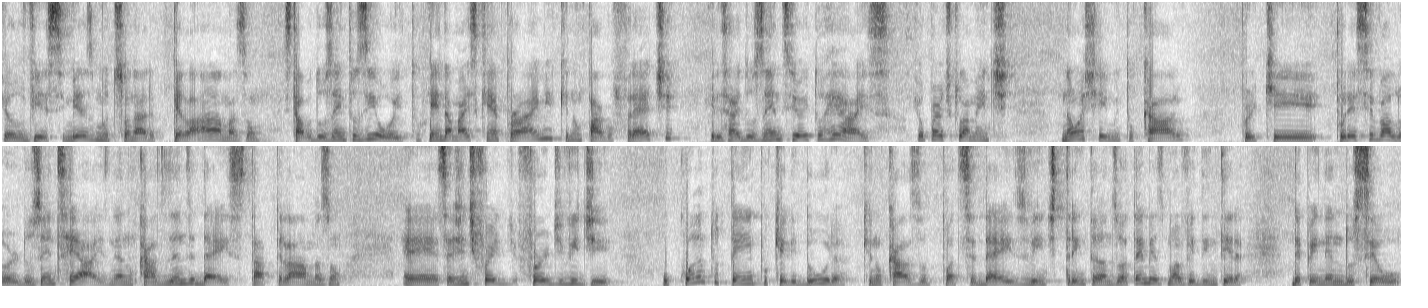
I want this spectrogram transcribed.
eu vi esse mesmo dicionário pela Amazon, estava 208. E ainda mais quem é Prime, que não paga o frete, ele sai 208 reais. Eu particularmente não achei muito caro, porque por esse valor, 200 reais, né, no caso 210, tá, pela Amazon, é, se a gente for, for dividir o quanto tempo que ele dura, que no caso pode ser 10, 20, 30 anos ou até mesmo a vida inteira, dependendo do seu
